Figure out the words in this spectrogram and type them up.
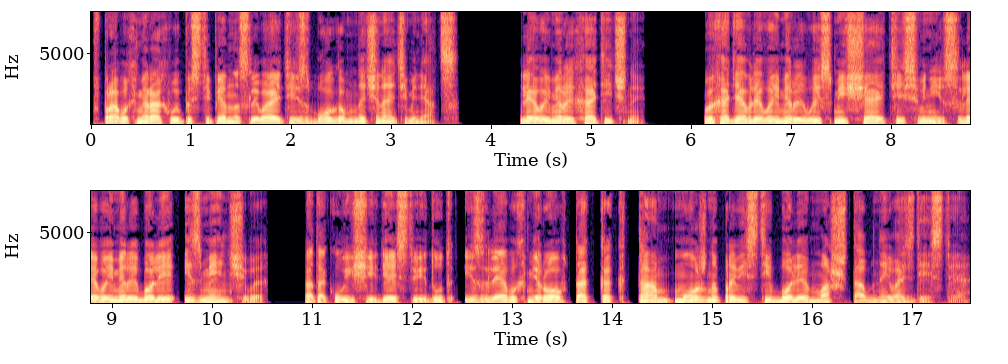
В правых мирах вы постепенно сливаетесь с Богом, начинаете меняться. Левые миры хаотичны. Выходя в левые миры, вы смещаетесь вниз. Левые миры более изменчивы. Атакующие действия идут из левых миров, так как там можно провести более масштабные воздействия.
